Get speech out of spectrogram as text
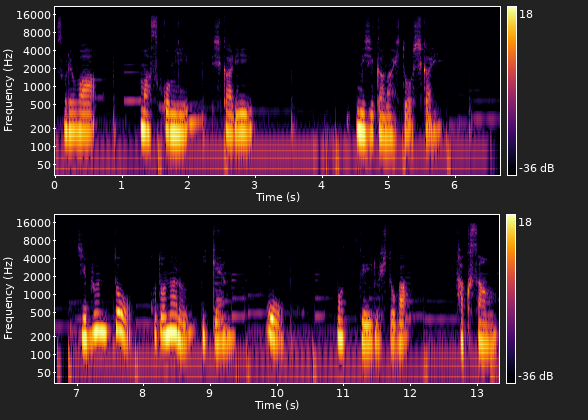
それはマスコミしかり身近な人しかり自分と異なる意見を持っている人がたくさん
